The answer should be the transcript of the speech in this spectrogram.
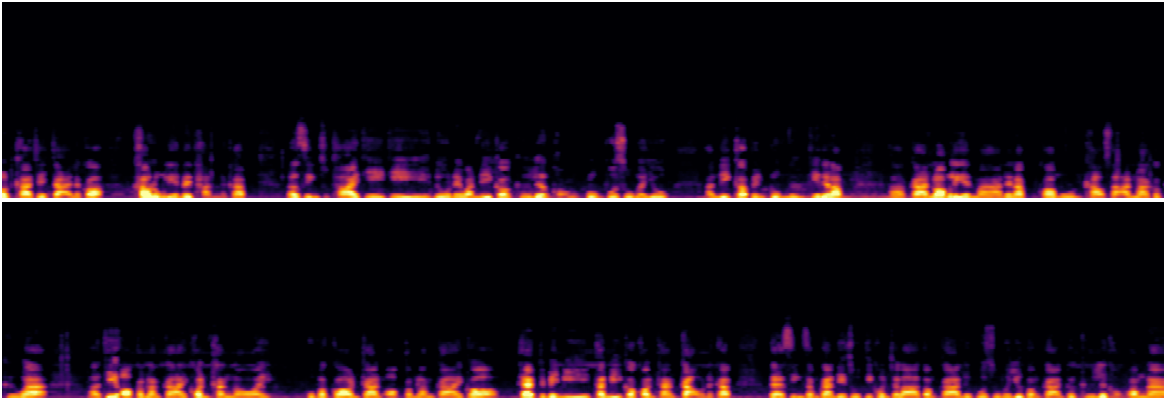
ลดค่าใช้จ่าย แล้วก็เข้าโรงเรียนได้ทันนะครับ แล้วสิ่งสุดท้ายที่ที่ดูในวันนี้ก็คือเรื่องของกลุ่มผู้สูงอายุ อันนี้ก็เป็นกลุ่มหนึ่งที่ได้รับการร้องเรียนมาได้รับข้อมูลข่าวสารมาก็คือว่าอ่าที่ออกกำลังกายค่อนข้างน้อย อุปกรณ์การออกกำลังกายก็แทบจะไม่มีถ้ามีก็ค่อนข้างเก่านะครับ แต่สิ่งสำคัญที่สุดที่คนชราต้องการ หรือผู้สูงอายุต้องการก็คือเรื่องของห้องน้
